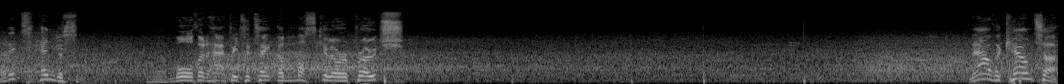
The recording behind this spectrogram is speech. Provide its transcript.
And it's Henderson. Uh, more than happy to take the muscular approach. Now the counter.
